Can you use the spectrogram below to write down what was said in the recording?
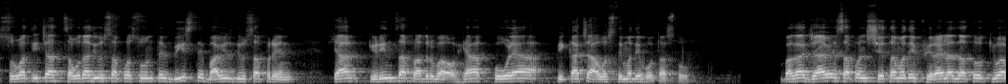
सुरुवातीच्या चौदा दिवसापासून ते वीस ते बावीस दिवसापर्यंत ह्या किडींचा प्रादुर्भाव ह्या कोवळ्या पिकाच्या अवस्थेमध्ये होत असतो. बघा ज्यावेळेस आपण शेतामध्ये फिरायला जातो किंवा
